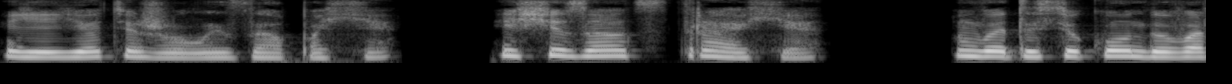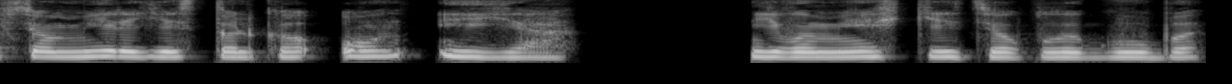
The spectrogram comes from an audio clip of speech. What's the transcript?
ее тяжелые запахи. Исчезают страхи. В эту секунду во всем мире есть только он и я. Его мягкие теплые губы,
